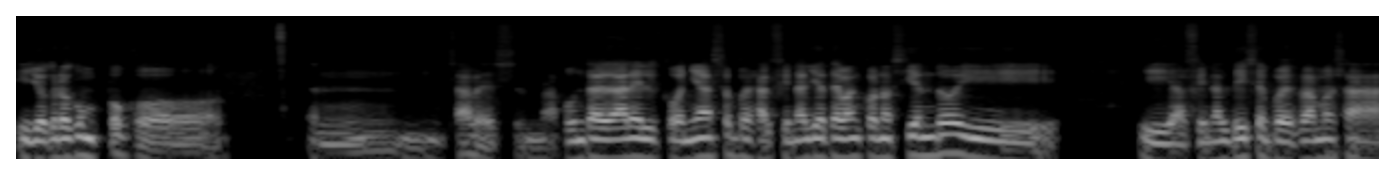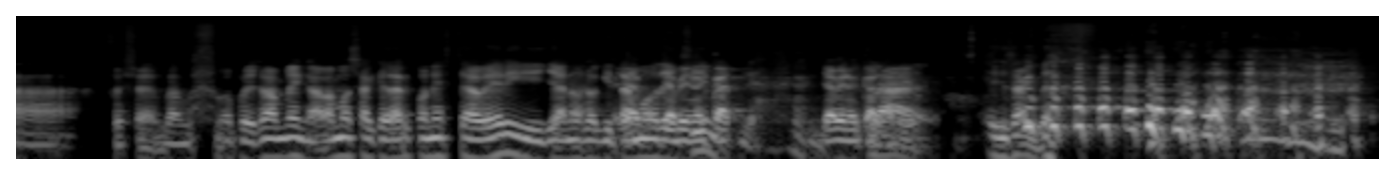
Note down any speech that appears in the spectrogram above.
y yo creo que un poco, mm, ¿sabes? A punto de dar el coñazo, pues al final ya te van conociendo y, y al final te dice, pues vamos a, pues, eh, pues, venga, vamos a quedar con este a ver y ya nos lo quitamos ya, de encima. Viene el, ya, viene el claro, Exacto.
